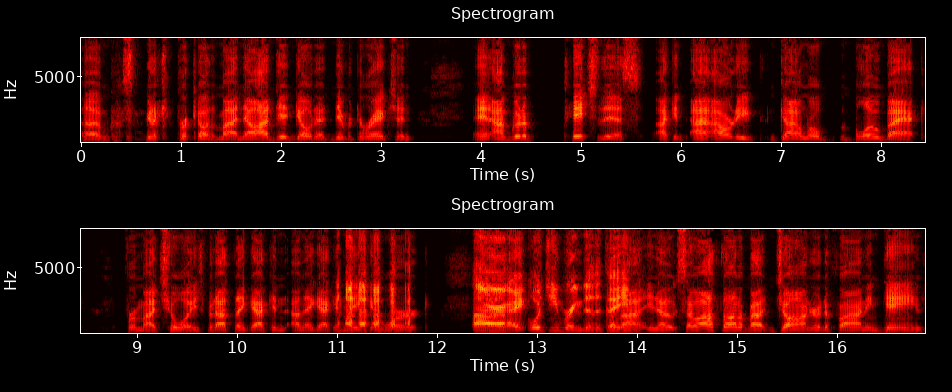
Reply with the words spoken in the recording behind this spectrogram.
uh, because I'm going to break out of mind. Now, I did go in a different direction, and I'm going to pitch this. I could. I already got a little blowback from my choice, but I think I can. I think I can make it work. All right, what do you bring to the table? I, you know, so I thought about genre-defining games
